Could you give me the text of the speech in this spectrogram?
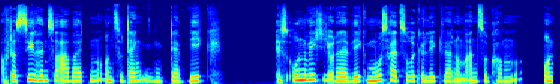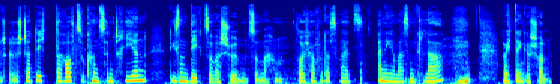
auf das Ziel hinzuarbeiten und zu denken, der Weg ist unwichtig oder der Weg muss halt zurückgelegt werden, um anzukommen. Und statt dich darauf zu konzentrieren, diesen Weg zu was Schönem zu machen. So, ich hoffe, das war jetzt einigermaßen klar. Aber ich denke schon.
